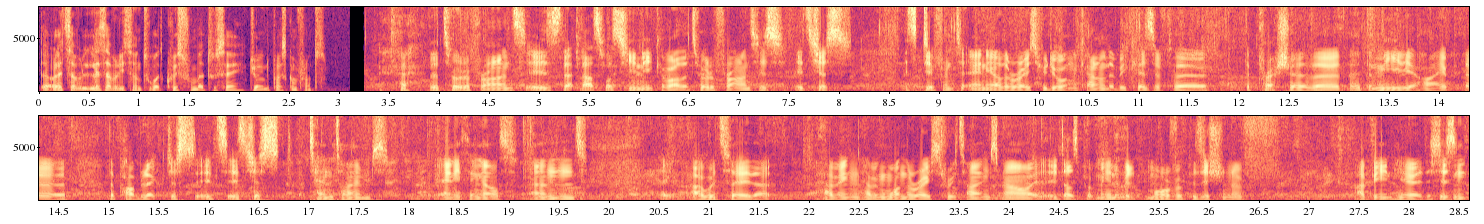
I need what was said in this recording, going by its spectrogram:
Uh, let's have let's have a listen to what Chris to say during the press conference. the Tour de France is that that's what's unique about the Tour de France is it's just it's different to any other race we do on the calendar because of the the pressure, the the, the media hype, the the public. Just it's it's just ten times anything else, and I would say that having having won the race three times now, it, it does put me in a bit more of a position of I've been here. This isn't.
